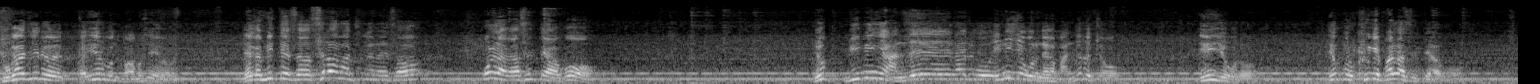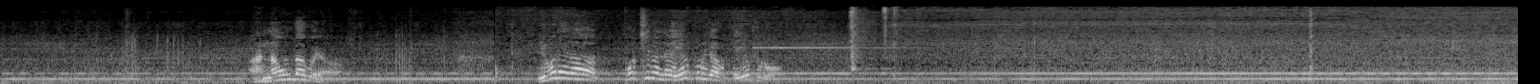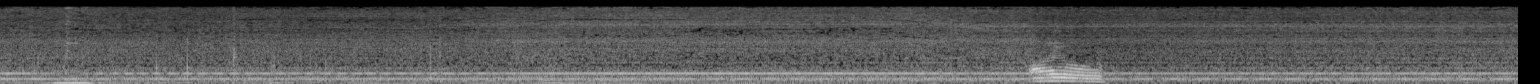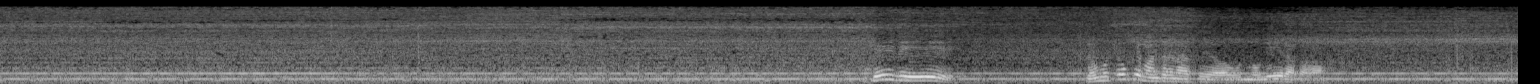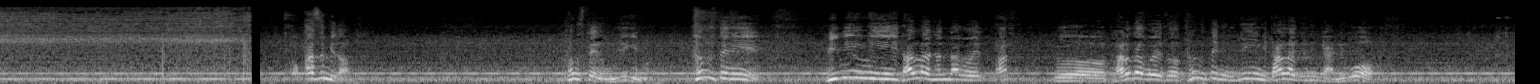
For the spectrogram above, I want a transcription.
두 가지를 어, 여러분 봐보세요. 내가 밑에서 슬라만 찍으면서 올라갔을 때하고 옆 미빙이 안 돼가지고 인위적으로 내가 만들었죠. 인위적으로 옆으로 크게 발랐을 때하고 안 나온다고요. 이번에는 토치는 내가 옆으로 잡을게 옆으로. 연습이 너무 좁게 만들어 놨어요. 우리 모게이라가. 똑같습니다. 텅스텐 움직임은. 텅스텐이 위빙이 달라진다고 해, 다, 그, 다르다고 해서 텅스텐이 움직임이 달라지는 게 아니고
